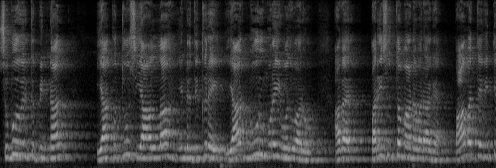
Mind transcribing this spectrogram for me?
சுபுவிற்கு பின்னால் யா குத்தூஸ் யா அல்லாஹ் என்ற திக்கரை யார் நூறு முறை ஓதுவாரோ அவர் பரிசுத்தமானவராக பாவத்தை விட்டு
